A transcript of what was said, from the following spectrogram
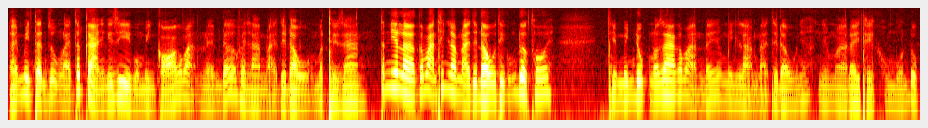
Đấy, mình tận dụng lại tất cả những cái gì của mình có các bạn, để đỡ phải làm lại từ đầu, mất thời gian. Tất nhiên là các bạn thích làm lại từ đầu thì cũng được thôi. Thì mình đục nó ra các bạn, đấy, mình làm lại từ đầu nhé nhưng mà đây thì không muốn đục.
